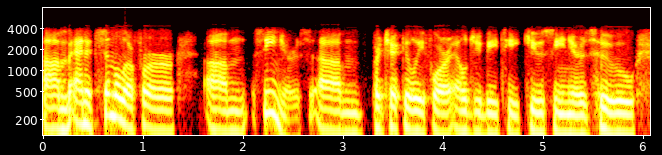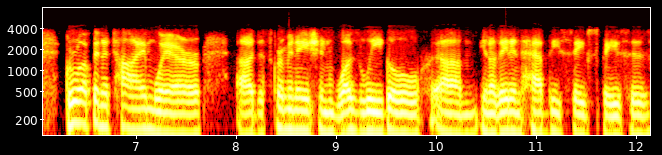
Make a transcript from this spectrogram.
Um, and it's similar for um, seniors, um, particularly for LGBTQ seniors who grew up in a time where uh, discrimination was legal. Um, you know, they didn't have these safe spaces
